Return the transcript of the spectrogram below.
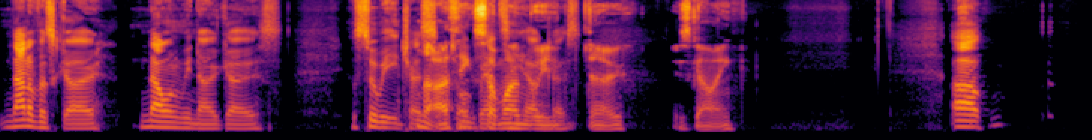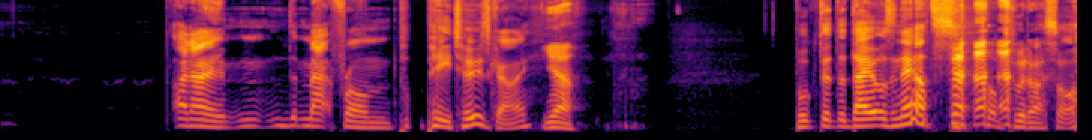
none of us go no one we know goes it'll still be interesting no, I think talk about, see someone we goes. know is going. uh, I know Matt from P2 is going. Yeah. Booked it the day it was announced on Twitter. I saw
